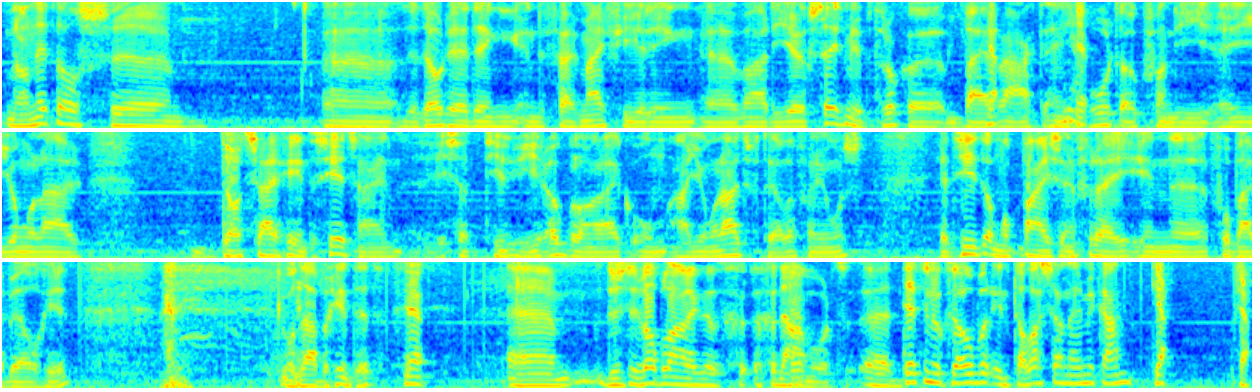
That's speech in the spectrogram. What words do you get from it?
Nou, net als eh, eh, de dodenherdenking en de 5 mei-viering... eh, waar de jeugd steeds meer betrokken bij Ja. raakt. En je Ja. hoort ook van die eh, jongelui dat zij geïnteresseerd zijn. Is dat hier, ook belangrijk om aan jongelui te vertellen van jongens... Het is niet allemaal pijs en vree in, eh, voorbij België. Want daar begint het. Ja. Ehm, dus het is wel belangrijk dat het ge- gedaan wordt. Eh, 13 oktober in Talassa neem ik aan. Ja, ja.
